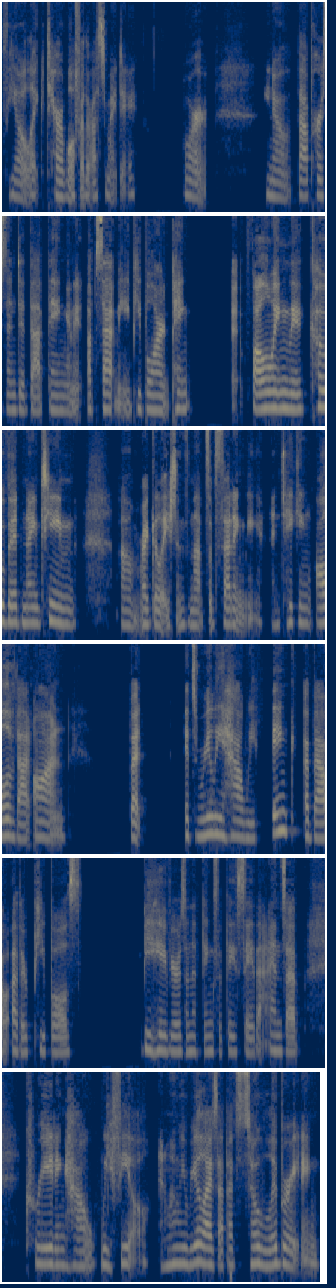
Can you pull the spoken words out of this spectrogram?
feel like terrible for the rest of my day. Or, you know, that person did that thing and it upset me. People aren't paying, uh, following the COVID 19 um, regulations, and that's upsetting me, and taking all of that on. But it's really how we think about other people's behaviors and the things that they say that ends up creating how we feel. And when we realize that that's so liberating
